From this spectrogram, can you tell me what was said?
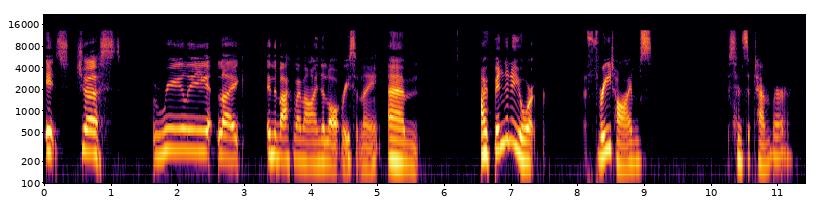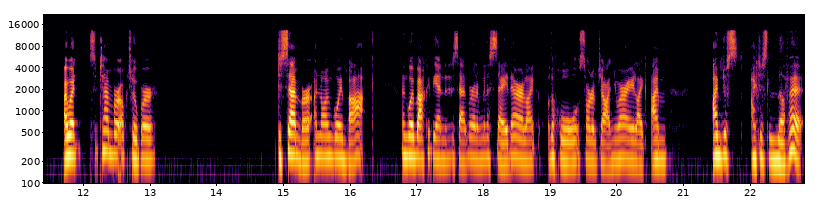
it's just really like in the back of my mind a lot recently. Um I've been to New York 3 times since September. I went September, October, December, and now I'm going back. I'm going back at the end of December, and I'm gonna stay there like the whole sort of January. Like I'm, I'm just, I just love it.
